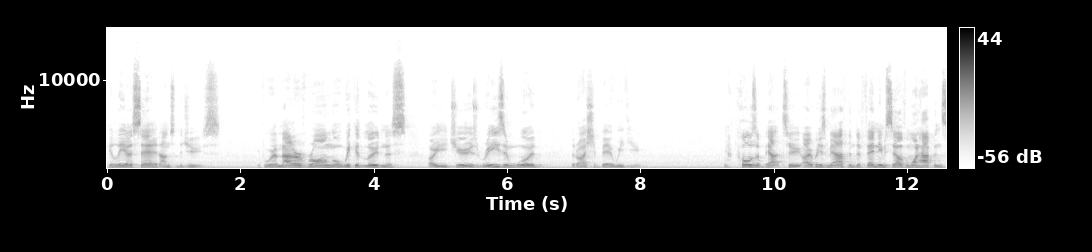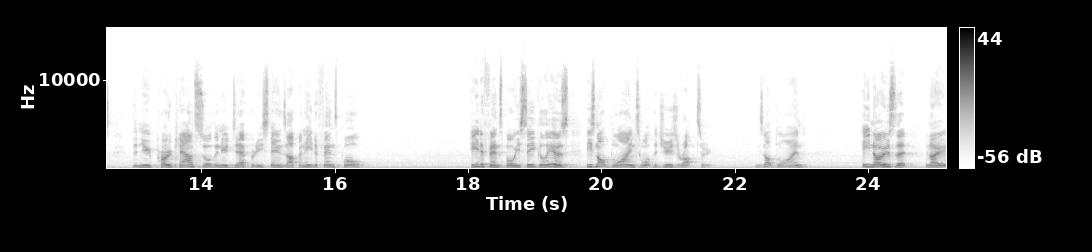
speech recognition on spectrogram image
Gallio said unto the Jews, If it were a matter of wrong or wicked lewdness, O you Jews, reason would that I should bear with you. Now, Paul's about to open his mouth and defend himself, and what happens? The new proconsul, the new deputy, stands up and he defends Paul. He defends Paul. You see, Gallio's, he's not blind to what the Jews are up to. He's not blind. He knows that, you know,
